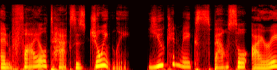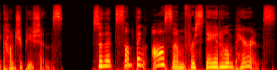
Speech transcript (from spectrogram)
and file taxes jointly, you can make spousal IRA contributions. So that's something awesome for stay at home parents.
